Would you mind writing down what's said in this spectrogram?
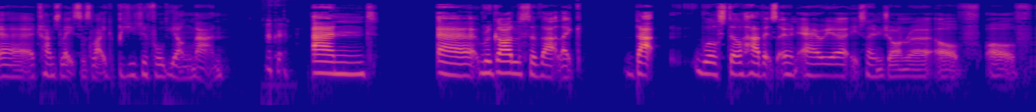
uh, translates as like beautiful young man, Okay. and uh, regardless of that, like that will still have its own area, its own genre of of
